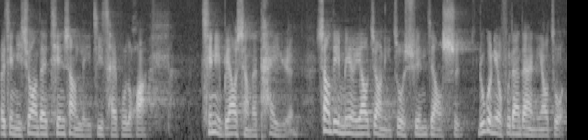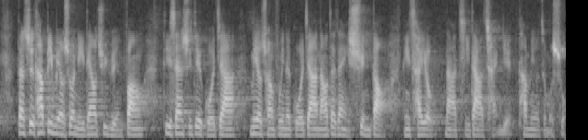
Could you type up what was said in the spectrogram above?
而且你希望在天上累积财富的话，请你不要想得太远。上帝没有要叫你做宣教士。如果你有负担，当然你要做，但是他并没有说你一定要去远方第三世界国家没有传福音的国家，然后再在你殉道，你才有那极大的产业。他没有这么说，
